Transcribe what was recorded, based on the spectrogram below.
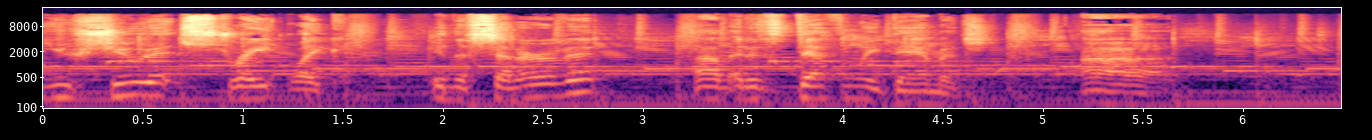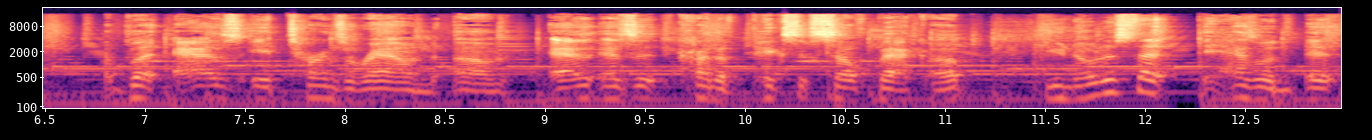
you shoot it straight, like in the center of it, um, and it's definitely damaged. Uh, but as it turns around, um, as, as it kind of picks itself back up, you notice that it has a it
